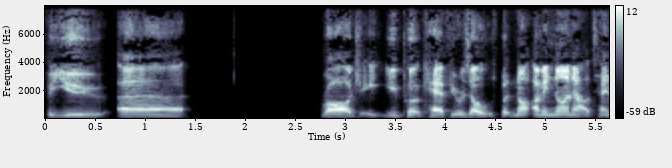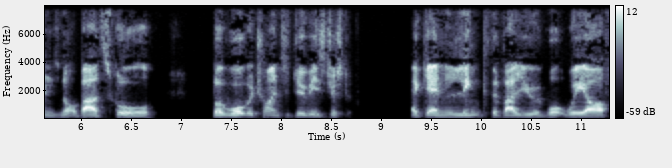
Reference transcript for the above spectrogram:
For you, uh, Raj, you put care for your results, but not, I mean, nine out of 10 is not a bad score. But what we're trying to do is just, again, link the value of what we are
